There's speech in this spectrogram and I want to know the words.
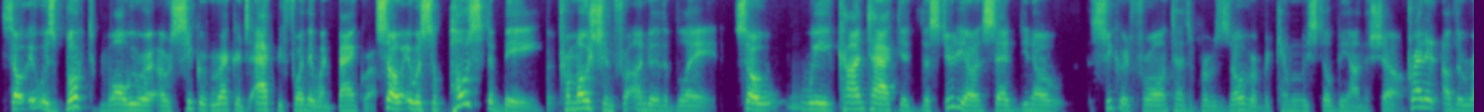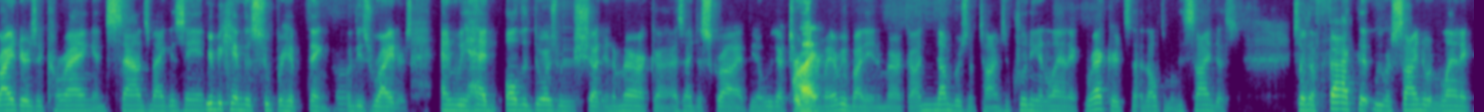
So it was booked while we were a Secret Records act before they went bankrupt. So it was supposed to be a promotion for Under the Blade. So we contacted the studio and said, you know, Secret for all intents and purposes over, but can we still be on the show? Credit of the writers at Kerrang and Sounds Magazine. We became the super hip thing of these writers. And we had all the doors were shut in America, as I described. You know, we got turned Right. down by everybody in America a numbers of times, including Atlantic Records that ultimately signed us. So the fact that we were signed to Atlantic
